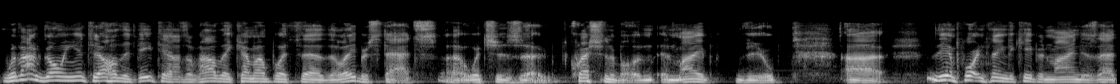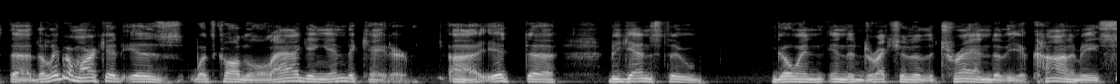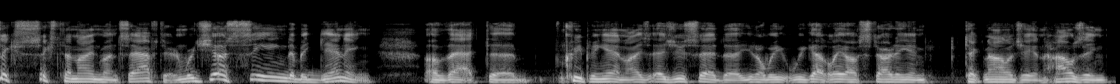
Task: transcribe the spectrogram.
without going into all the details of how they come up with uh, the labor stats, uh, which is uh, questionable in, in, my view, uh, the important thing to keep in mind is that uh, the labor market is what's called a lagging indicator. it begins to go in, in the direction of the trend of the economy six six to nine months after, and we're just seeing the beginning of that uh, creeping in. As, as you said, uh, you know, we, we got layoffs starting in technology and housing.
